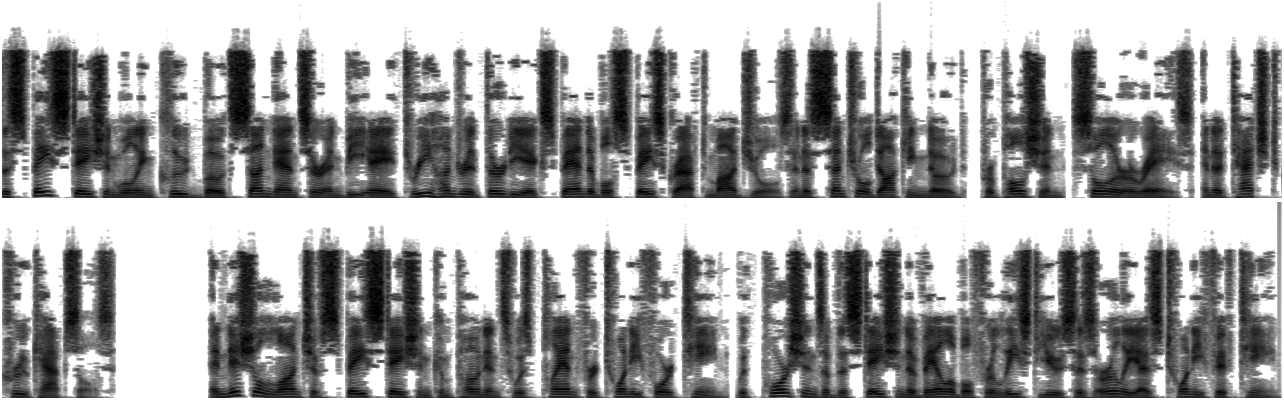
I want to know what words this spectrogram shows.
The space station will include both Sundancer and BA-330 expandable spacecraft modules and a central docking node, propulsion, solar arrays, and attached crew capsules. Initial launch of space station components was planned for 2014, with portions of the station available for leased use as early as 2015.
